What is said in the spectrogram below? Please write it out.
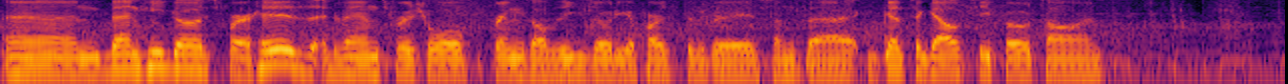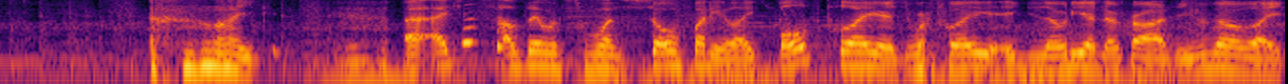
and then he goes for his advanced ritual, brings all the Exodia parts to the grave, sends that, gets a Galaxy Photon. like, I, I just thought that was, was so funny. Like, both players were playing Exodia Necroz, even though, like,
